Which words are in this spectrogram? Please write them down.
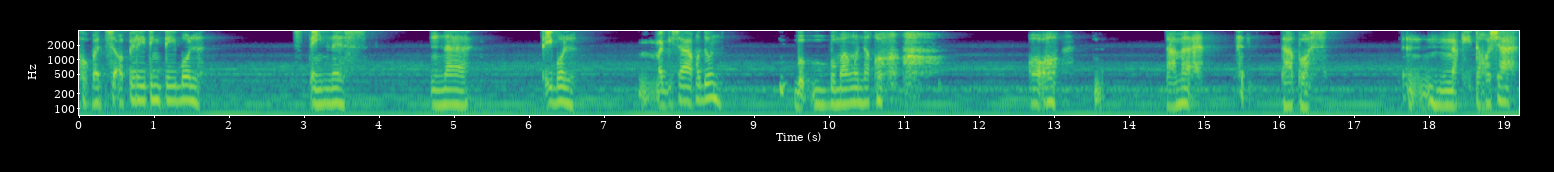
Hubad sa operating table. Stainless na table. Mag-isa ako doon. Bu- bumangon ako. Oo. Tama. Tapos, nakita ko siya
